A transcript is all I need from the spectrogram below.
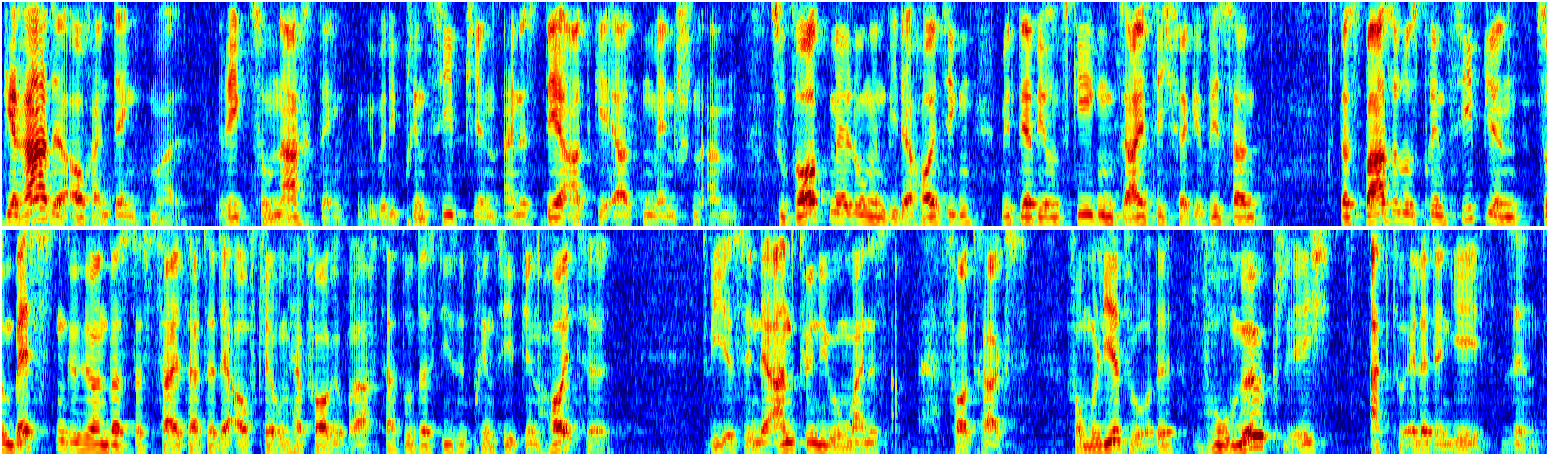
gerade auch ein Denkmal regt zum Nachdenken über die Prinzipien eines derart geehrten Menschen an, zu Wortmeldungen wie der heutigen, mit der wir uns gegenseitig vergewissern, dass Baselos Prinzipien zum Besten gehören, was das Zeitalter der Aufklärung hervorgebracht hat und dass diese Prinzipien heute, wie es in der Ankündigung meines Vortrags formuliert wurde, womöglich aktueller denn je sind.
